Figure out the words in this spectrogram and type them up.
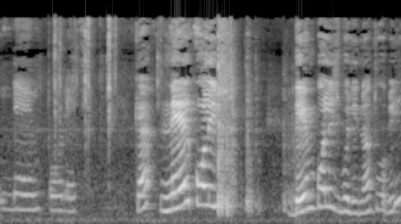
डेम पुलिस क्या? Nail polish? डेम पॉलिश बोली ना तू अभी।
